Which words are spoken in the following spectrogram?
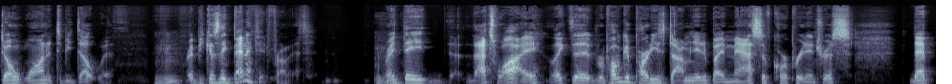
don't want it to be dealt with Mhm. right because they benefit from it Mhm. right they that's why like the republican party is dominated by massive corporate interests that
